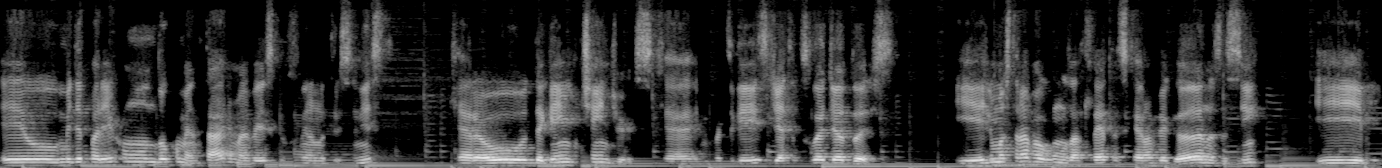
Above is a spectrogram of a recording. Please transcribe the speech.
eu me deparei com um documentário, uma vez que eu fui no nutricionista, que era o The Game Changers, que é, em português, Dieta dos Gladiadores. E ele mostrava alguns atletas que eram veganos, assim, e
